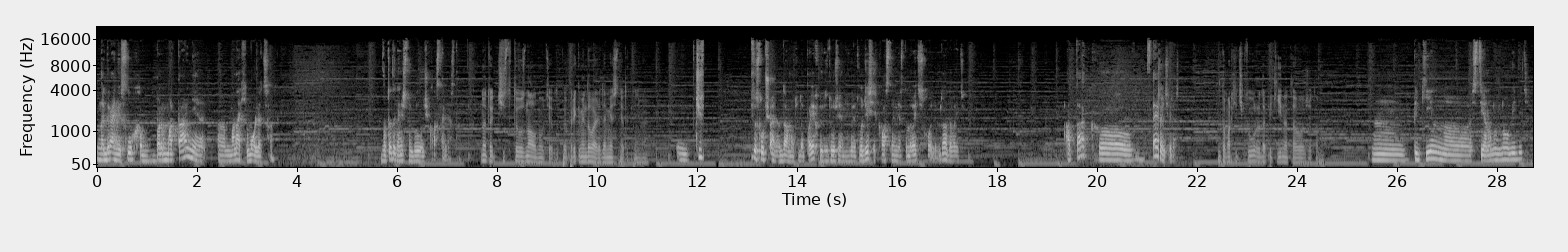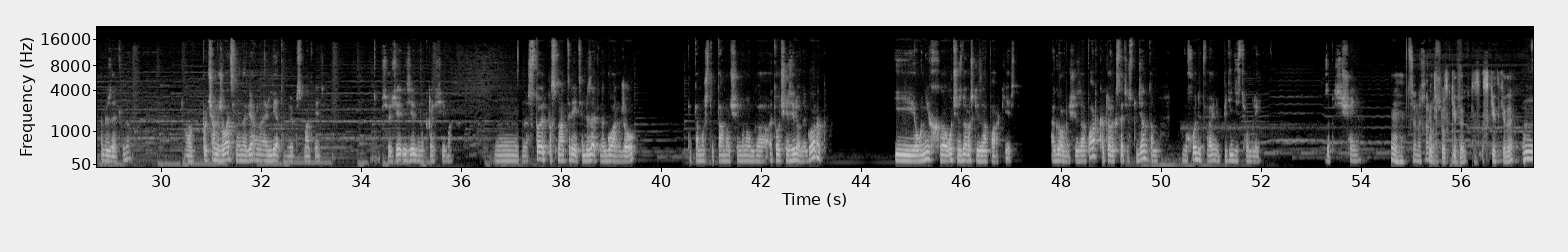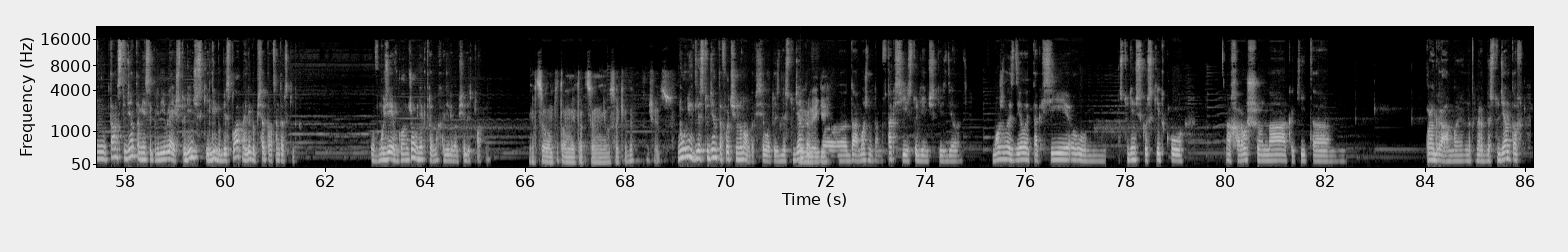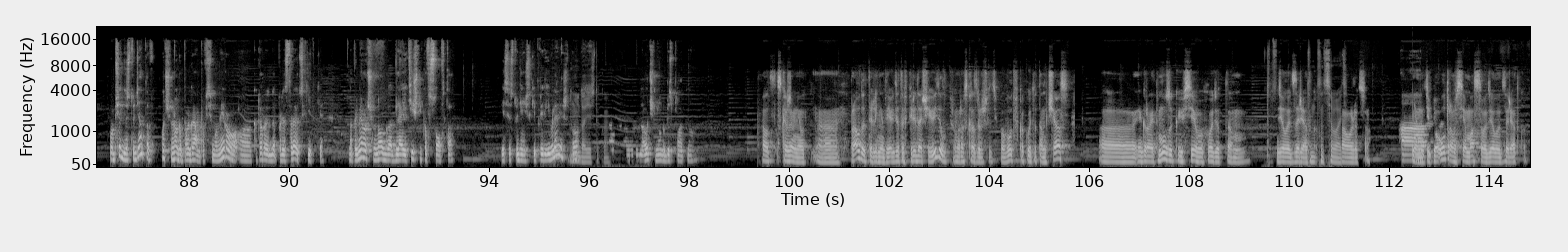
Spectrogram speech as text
на грани слуха бормотание, э, монахи молятся. Вот это, конечно, было очень классное место. Ну, это чисто ты узнал, ну, тебе порекомендовали, да, местные, я так понимаю. Чисто, чисто случайно, да, мы туда поехали с друзьями, говорят, вот здесь есть классное место, давайте сходим. Да, давайте. А так, э, все интересно. Ну, там архитектура, да, Пекина того же там. Пекин, э, стену нужно увидеть обязательно. А, Причем желательно, наверное, летом ее посмотреть все зелено, красиво. Стоит посмотреть обязательно Гуанчжоу, потому что там очень много... Это очень зеленый город, и у них э, очень здоровский зоопарк есть. Огромнейший зоопарк, который, кстати, студентам выходит в районе 50 рублей за посещение. Угу. Цены хорошие. Ну, типа скидки, скидки, да? Там студентам, если предъявляешь студенческий, либо бесплатно, либо 50% скидка в музее в Гуанчжоу некоторые мы ходили вообще бесплатно. И в целом-то там и так цены невысокие, да, получается? Ну, у них для студентов очень много всего. То есть для студентов, э, да, можно там в такси студенческий сделать. Можно сделать такси, студенческую скидку э, хорошую на какие-то программы, например, для студентов. Вообще для студентов очень много программ по всему миру, э, которые предоставляют скидки. Например, очень много для айтишников софта. Если студенческий предъявляешь, то... Ну да, есть такое. Да, очень много бесплатного. А вот скажи мне, вот, э, правда это или нет? Я где-то в передаче видел, прям рассказывали, что типа вот в какой-то там час э, играет музыка, и все выходят там делать зарядку Танцевать. на улицу. А... Не, ну типа утром все массово делают зарядку.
